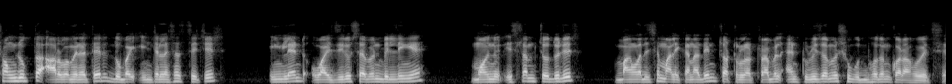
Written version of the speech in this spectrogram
সংযুক্ত আরব আমিরাতের দুবাই ইন্টারন্যাশনাল সিটির ইংল্যান্ড ওয়াই জিরো সেভেন বিল্ডিংয়ে ময়নুল ইসলাম চৌধুরীর বাংলাদেশে মালিকানাধীন চট্টলা ট্রাভেল অ্যান্ড ট্যুরিজমের শুভ উদ্বোধন করা হয়েছে।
